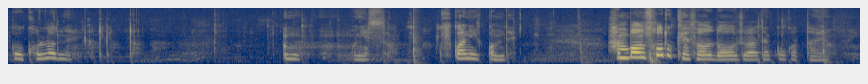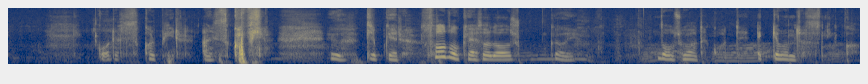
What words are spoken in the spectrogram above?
이거 걸러내야 되겠다. 어머 망했어. 구간일 건데 한번 소독해서 넣어줘야 될 것 같아요. 이거를 스컬피를 아니 스컬피를 집게를 소독해서 넣어줄 거예요. 넣어줘야 될 것 같아. 애껴 만졌으니까.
